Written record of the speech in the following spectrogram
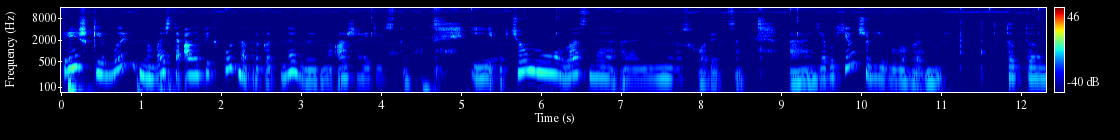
трішки видно, бачите, але під кут, наприклад, не видно, аж геть ось тут. І в чому, власне, е, мені розходиться? Я би хотіла, щоб її було видно. Тобто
